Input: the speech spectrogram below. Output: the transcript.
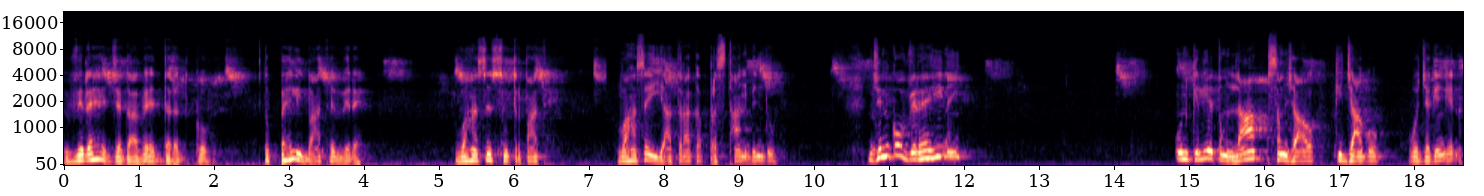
विरह जगावे दर्द को। तो पहली बात है विरह। वहाँ से सूत्रपात है। वहाँ से यात्रा का प्रस्थान बिंदु है। जिनको विरह ही नहीं उनके लिए तुम लाख समझाओ कि जागो, वो जगेंगे ना।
